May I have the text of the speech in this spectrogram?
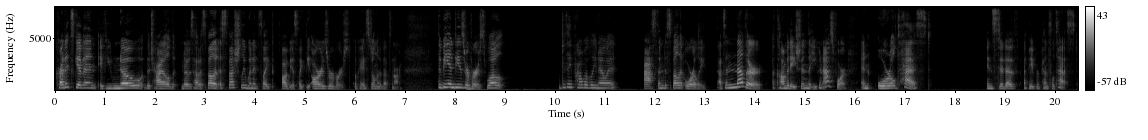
credits given if you know the child knows how to spell it, especially when it's like obvious, like the R is reversed. Okay, I still know that's an R. The B and D is reversed. Well, do they probably know it? Ask them to spell it orally. That's another accommodation that you can ask for an oral test instead of a paper pencil test.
